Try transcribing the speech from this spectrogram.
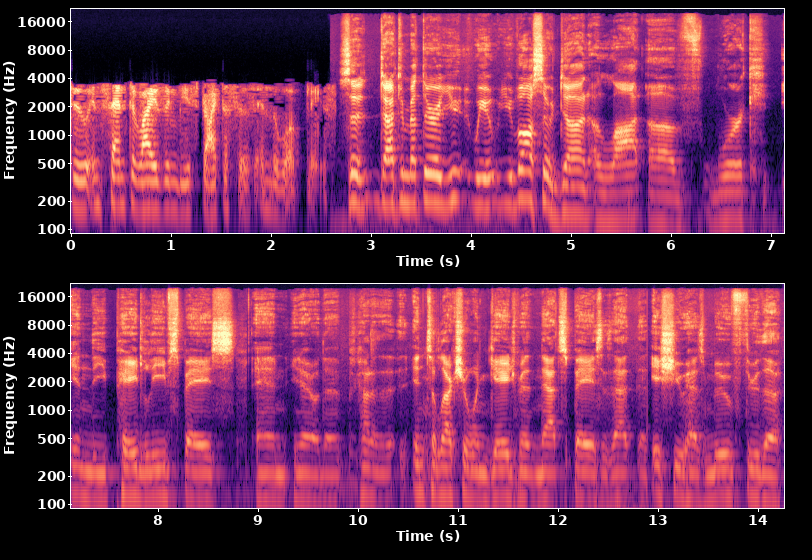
to incentivizing these practices in the workplace. So, Dr. Mathur, you, we, you've also done a lot of work in the the paid leave space and you know the kind of the intellectual engagement in that space as that, issue has moved through the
